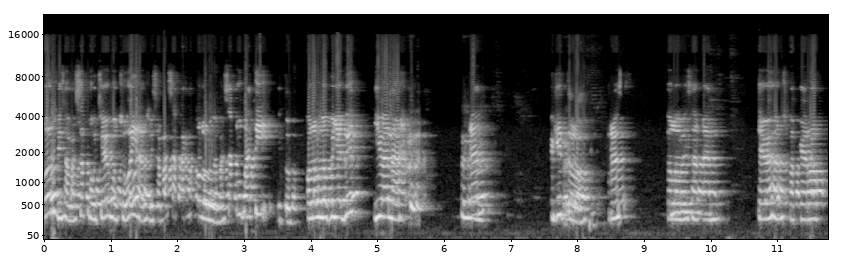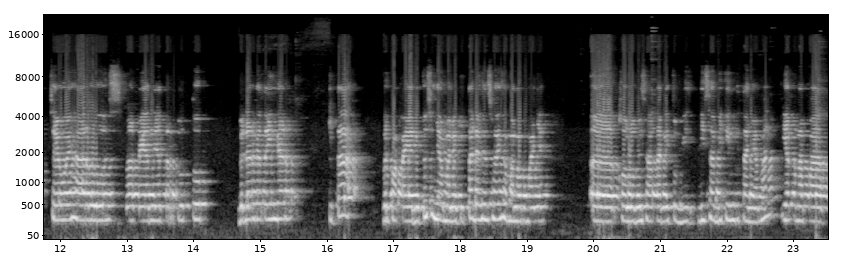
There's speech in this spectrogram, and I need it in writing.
lu harus bisa masak mau cewek mau cowok ya harus bisa masak. Karena kalau lu nggak masak lu mati gitu. Kalau lu nggak punya duit gimana? Kan? Begitu loh. Terus kalau misalkan cewek harus pakai rok cewek harus pakaiannya tertutup benar kata Inggar kita berpakaian itu senyamannya kita dan sesuai sama normanya. Uh, kalau misalkan itu bi bisa bikin kita nyaman ya kenapa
